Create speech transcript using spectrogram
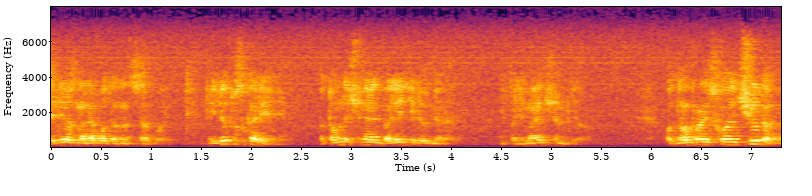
серьезная работа над собой. Идет ускорение, потом начинают болеть или умирать, не понимают, в чем дело. У одного происходит чудо,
